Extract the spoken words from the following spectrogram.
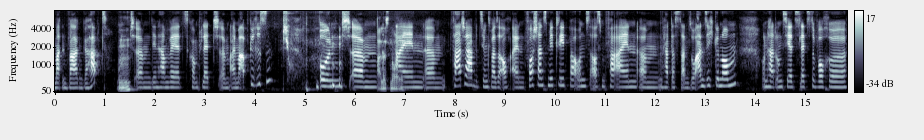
einen Wagen gehabt Mhm. und ähm, den haben wir jetzt komplett ähm, einmal abgerissen. Und ähm, Alles neu. ein ähm, Vater beziehungsweise auch ein Vorstandsmitglied bei uns aus dem Verein ähm, hat das dann so an sich genommen und hat uns jetzt letzte Woche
